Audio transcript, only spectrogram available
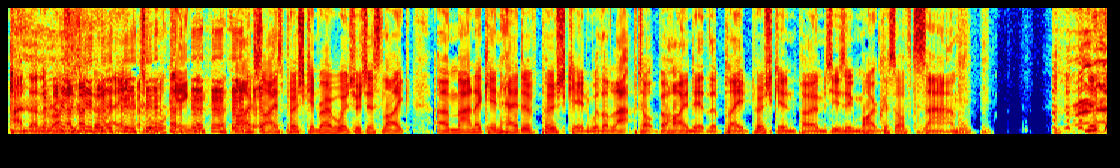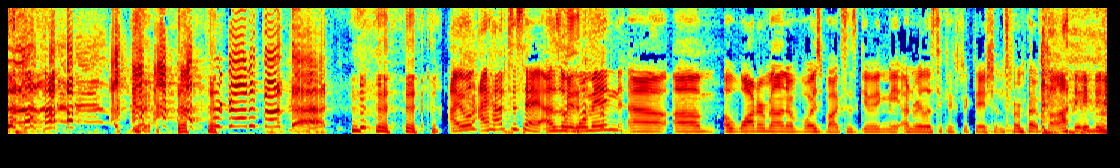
and uh, the Russians had built a talking life-size Pushkin robot, which was just like a mannequin head of Pushkin with a laptop behind it that played Pushkin poems using Microsoft Sam. I, will- I I have to say, as a woman, uh, um, a watermelon of voice box is giving me unrealistic expectations for my body.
